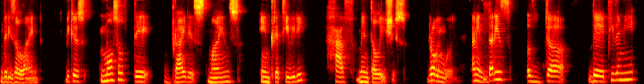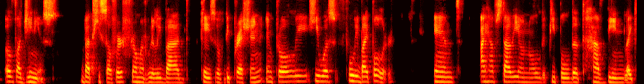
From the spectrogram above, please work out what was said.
there is a line because most of the brightest minds in creativity have mental issues. Robin Williams. I mean, that is the the epitome of a genius, but he suffered from a really bad case of depression and probably he was fully bipolar. And I have studied on all the people that have been like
